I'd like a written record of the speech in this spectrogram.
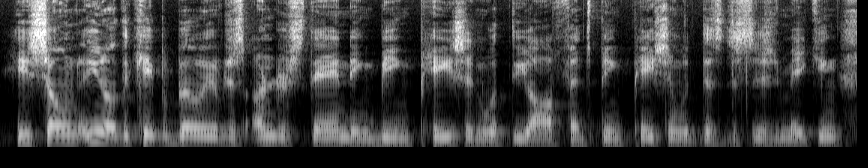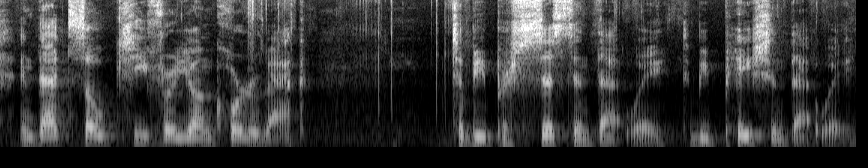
He's shown, you know, the capability of just understanding, being patient with the offense, being patient with this decision making, and that's so key for a young quarterback to be persistent that way, to be patient that way.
